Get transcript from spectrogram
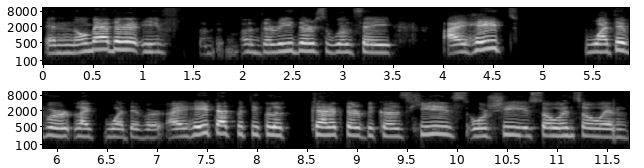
And no matter if the readers will say i hate whatever like whatever. I hate that particular character because he is or she is so and so and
